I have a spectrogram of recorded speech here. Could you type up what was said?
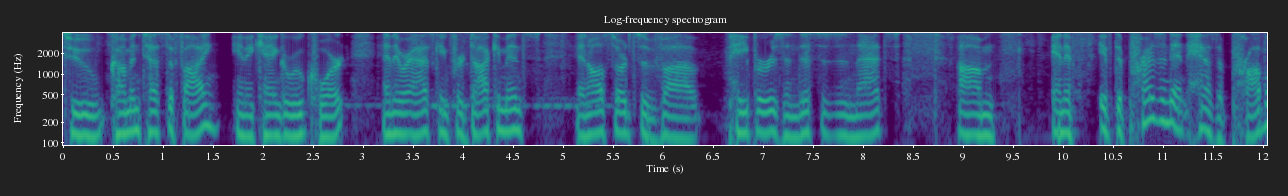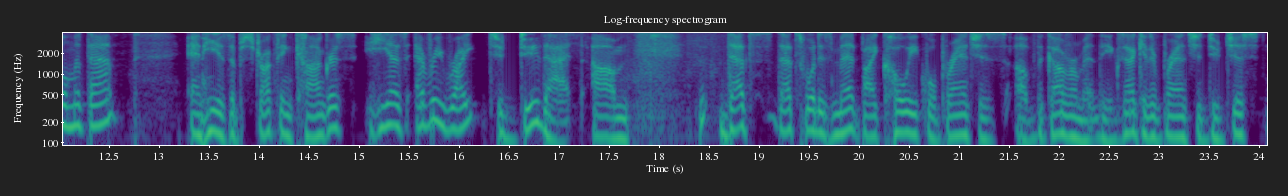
to come and testify in a kangaroo court, and they were asking for documents and all sorts of uh, papers and this is and that's. Um, and if if the president has a problem with that, and he is obstructing Congress, he has every right to do that. Um, that's that's what is meant by co-equal branches of the government. The executive branch, should do just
